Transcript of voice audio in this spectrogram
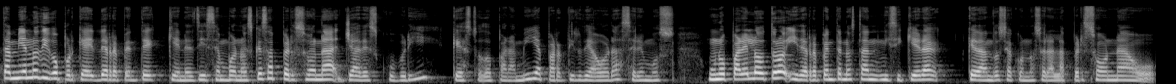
también lo digo porque hay de repente quienes dicen, bueno, es que esa persona ya descubrí que es todo para mí y a partir de ahora seremos uno para el otro y de repente no están ni siquiera quedándose a conocer a la persona o,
